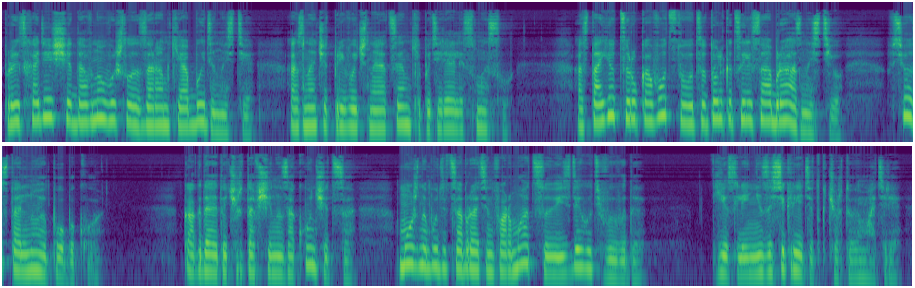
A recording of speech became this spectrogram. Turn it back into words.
Происходящее давно вышло за рамки обыденности, а значит, привычные оценки потеряли смысл. Остается руководствоваться только целесообразностью, все остальное по боку. Когда эта чертовщина закончится, можно будет собрать информацию и сделать выводы. Если не засекретят к чертовой матери –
